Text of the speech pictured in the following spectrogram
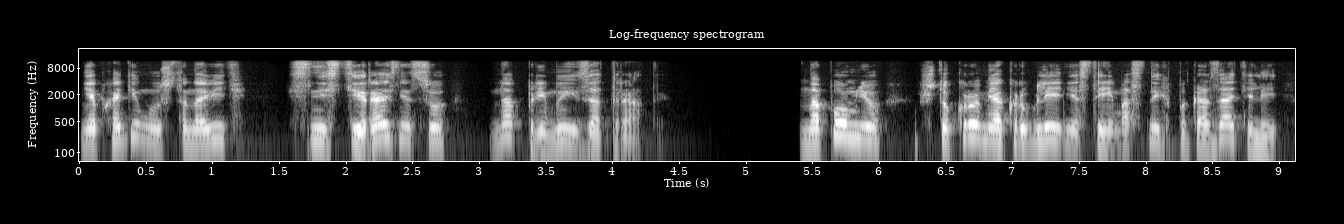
необходимо установить снести разницу на прямые затраты. Напомню, что кроме округления стоимостных показателей –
